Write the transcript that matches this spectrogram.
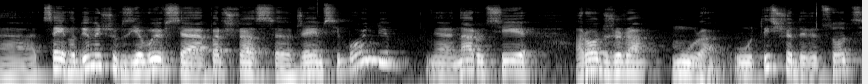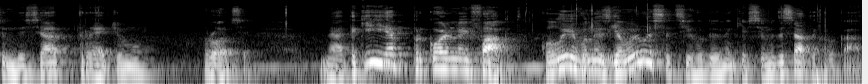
е, цей годиночок з'явився перший раз в Джеймсі Бонді е, на руці Роджера Мура у 1973 році. Е, Такий є прикольний факт. Коли вони з'явилися, ці годинники в 70-х роках,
